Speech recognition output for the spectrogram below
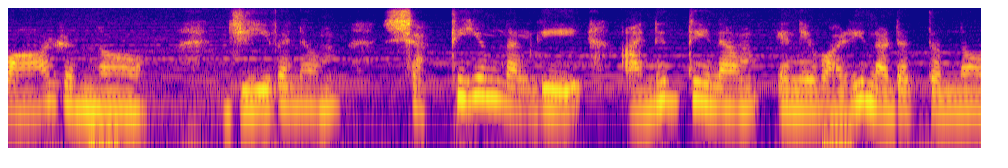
വാഴുന്നു. ജീവനും ശക്തിയും നൽകി അനുദിനം എന്നെ വഴി നടത്തുന്നു.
